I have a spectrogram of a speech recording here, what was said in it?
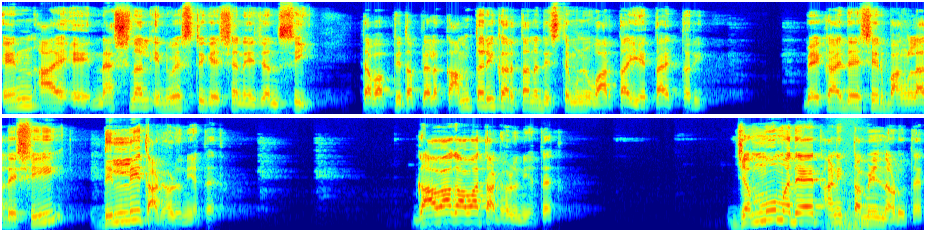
N I A national investigation agency त्या बाबतीत आपल्याला काम तरी करताना दिसते म्हणून वार्ता येत आहेत तरी. बेकायदेशीर बांगलादेशी दिल्लीत आढळून येत आहेत. गावागावात आढळून येत आहेत. जम्मूमध्ये आहेत आणि तामिळनाडूत आहेत.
